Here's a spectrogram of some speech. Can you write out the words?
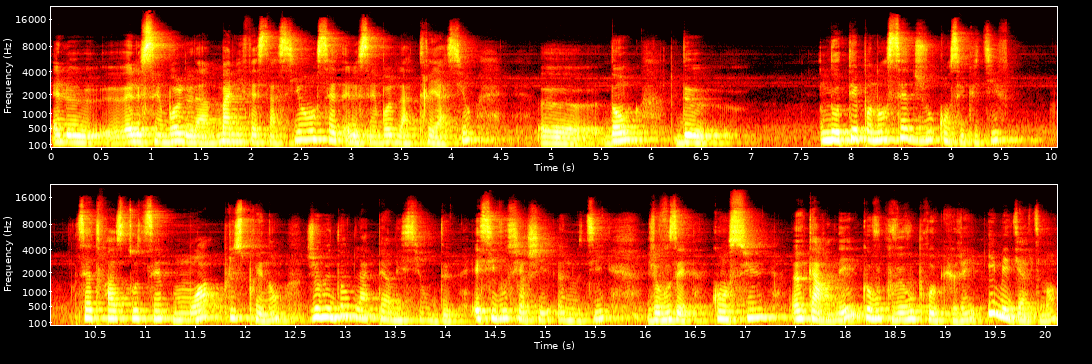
est le, le symbole de la manifestation, sept est le symbole de la création. Euh, donc, de noter pendant sept jours consécutifs cette phrase toute simple, moi plus prénom, je me donne la permission de. Et si vous cherchez un outil, je vous ai conçu un carnet que vous pouvez vous procurer immédiatement.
